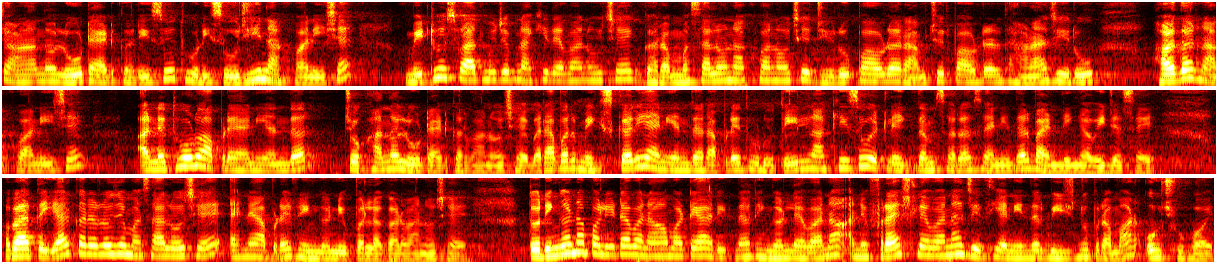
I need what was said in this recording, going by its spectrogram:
ચણાનો લોટ એડ કરીશું, થોડી સોજી નાખવાની છે. મીઠું સ્વાદ મુજબ નાખી દેવાનું છે, ગરમ મસાલો નાખવાનો છે, જીરું પાવડર, આમચૂર પાવડર, ધાણા જીરું, હળદર નાખવાની છે. અને થોડું આપણે એની અંદર ચોખાનો લોટ એડ કરવાનો છે. બરાબર? મિક્સ કરી એની અંદર આપણે થોડું તેલ નાખીશું એટલે એકદમ સરસ એની અંદર બાઇન્ડિંગ આવી જશે. હવે આ તૈયાર કરેલો જે મસાલો છે, એને આપણે રીંગણની ઉપર લગાડવાનો છે. તો રીંગણના પલીટા બનાવવા માટે આ રીતના રીંગણ લેવાના અને ફ્રેશ લેવાના, જેથી એની અંદર બીજનું પ્રમાણ ઓછું હોય.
